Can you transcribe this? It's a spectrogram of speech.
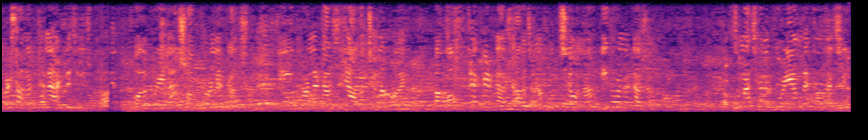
আবার সালমান খানের একটা জিনিস ভালো ফলো করি না সব ধরনের কাজ যে এই ধরনের কাজ নিয়ে আলোচনা হয় বা অফ ট্র্যাকের কাজ আলোচনা হচ্ছেও না এই ধরনের কাজ আমি করি So, মাঝখানে কোরিয়ান দেখা হয়েছিল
